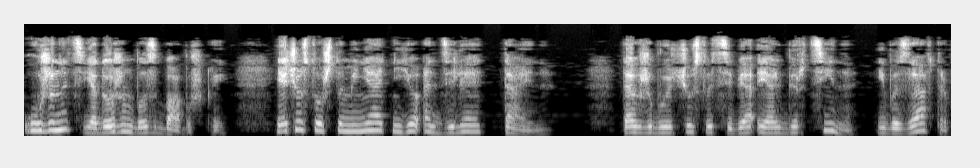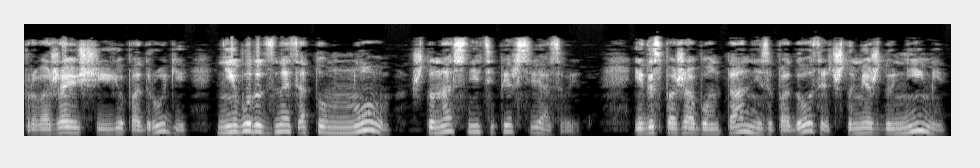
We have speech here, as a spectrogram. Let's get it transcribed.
Ужинать я должен был с бабушкой. Я чувствовал, что меня от нее отделяет тайна. Так же будет чувствовать себя и Альбертина, ибо завтра провожающие ее подруги не будут знать о том новом, что нас с ней теперь связывает, и госпожа Бонтан не заподозрит, что между ними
